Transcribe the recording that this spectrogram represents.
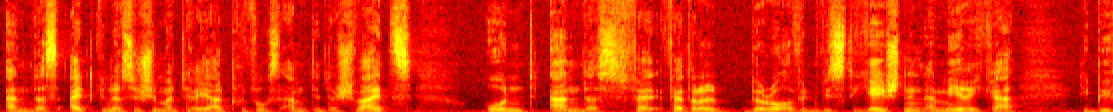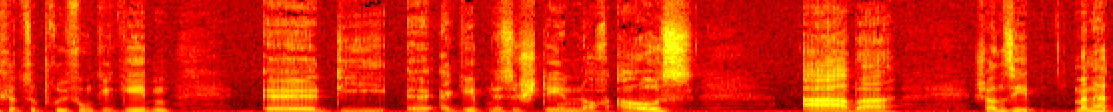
an das Eidgenössische Materialprüfungsamt in der Schweiz und an das Federal Bureau of Investigation in Amerika die Bücher zur Prüfung gegeben. Äh, die äh, Ergebnisse stehen noch aus. Aber schauen Sie, man hat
